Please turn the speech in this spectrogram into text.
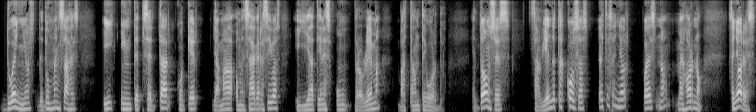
dueños de tus mensajes y interceptar cualquier llamada o mensaje que recibas y ya tienes un problema bastante gordo. Entonces, sabiendo estas cosas, este señor, pues no, mejor no. Señores,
